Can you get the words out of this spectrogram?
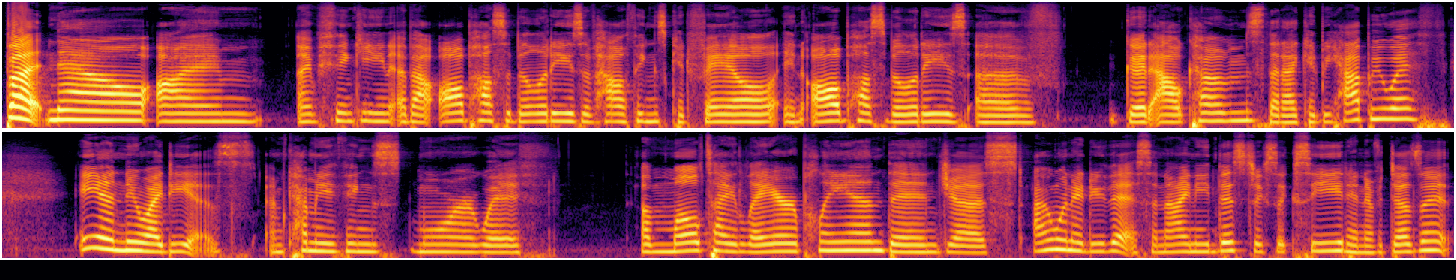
but now I'm I'm thinking about all possibilities of how things could fail and all possibilities of good outcomes that I could be happy with and new ideas. I'm coming to things more with a multi layer plan than just, I want to do this and I need this to succeed. And if it doesn't,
